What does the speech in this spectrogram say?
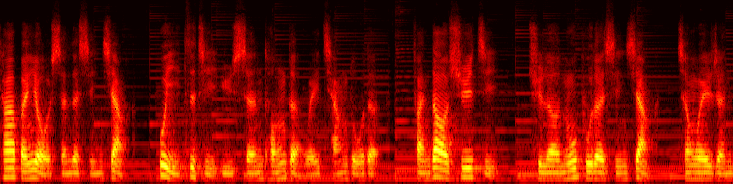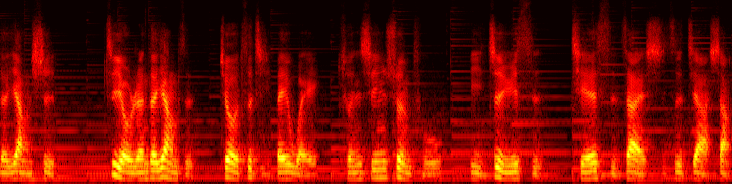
他本有神的形象，不以自己与神同等为强夺的，反倒虚己。取了奴仆的形象，成为人的样式。既有人的样子，就自己卑微，存心顺服，以至于死，且死在十字架上。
